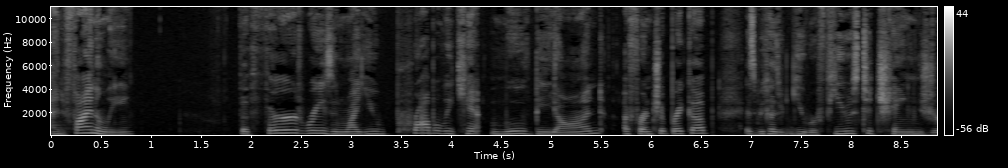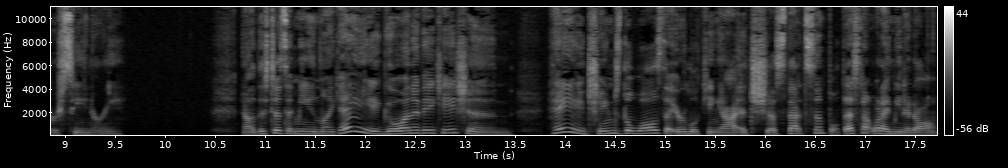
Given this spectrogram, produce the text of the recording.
And finally, the third reason why you probably can't move beyond a friendship breakup is because you refuse to change your scenery. Now, this doesn't mean like, hey, go on a vacation hey, change the walls that you're looking at. It's just that simple. That's not what I mean at all.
